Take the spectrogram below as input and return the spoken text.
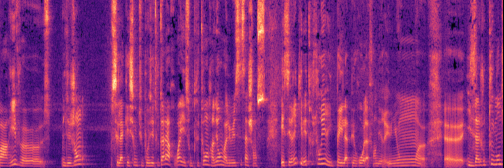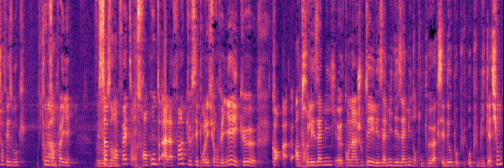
arrive, euh, les gens, c'est la question que tu posais tout à l'heure, ouais, ils sont plutôt en train de dire on va lui laisser sa chance. Et c'est vrai qu'il est tout sourire, il paye l'apéro à la fin des réunions, euh, euh, ils ajoutent tout le monde sur Facebook, tous les ah. employés. Sauf qu'en fait, on se rend compte à la fin que c'est pour les surveiller et que quand, entre les amis euh, qu'on a ajoutés et les amis des amis dont on peut accéder aux, publications,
